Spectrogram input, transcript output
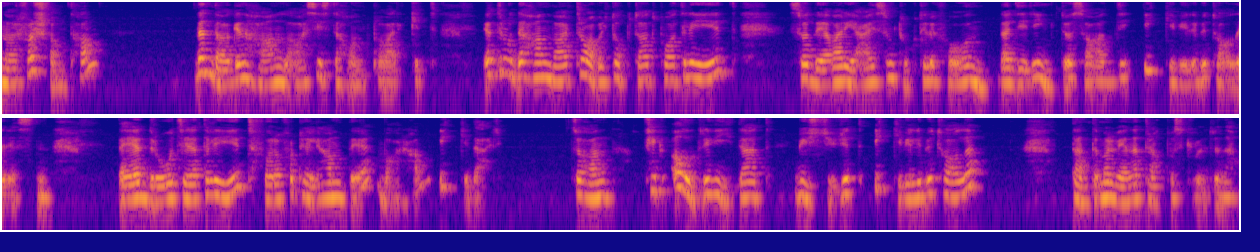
Når forsvant han? Den dagen han la siste hånd på verket. Jeg trodde han var travelt opptatt på atelieret, så det var jeg som tok telefonen da de ringte og sa at de ikke ville betale resten. Da jeg dro til atelieret for å fortelle ham det, var han ikke der. Så han fikk aldri vite at bystyret ikke ville betale. Tante Marvene trakk på skuldrene.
